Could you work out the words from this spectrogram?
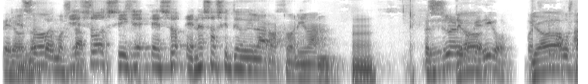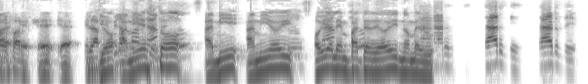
Pero eso, no podemos estar. eso sí que, eso, en eso sí te doy la razón, Iván. Mm. Pues eso es lo único que digo. Pues yo, me gusta el a- partido. eh, eh, yo- a mí esto, a mí, a mí hoy, hoy el empate de hoy no me, Tarde, tarde, tarde.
